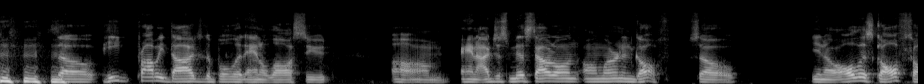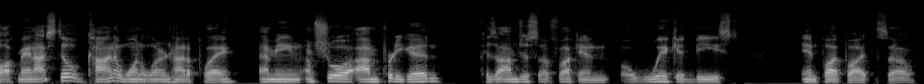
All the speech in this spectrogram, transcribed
so he probably dodged a bullet and a lawsuit. Um, and I just missed out on on learning golf. So, you know, all this golf talk, man, I still kind of want to learn how to play. I mean, I'm sure I'm pretty good because I'm just a fucking a wicked beast in putt putt. So,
